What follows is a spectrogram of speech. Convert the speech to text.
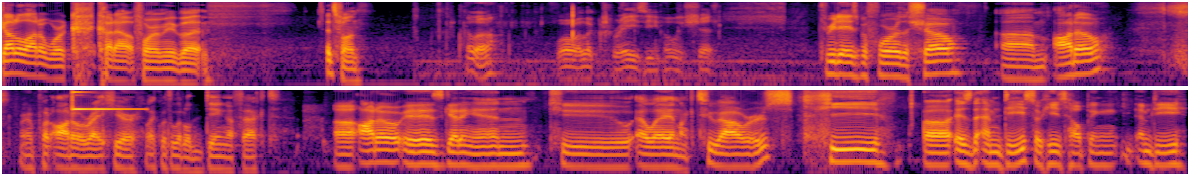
got a lot of work cut out for me, but it's fun. Hello. Whoa, I look crazy. Holy shit. Three days before the show, um, Otto. We're gonna put Otto right here, like with a little ding effect. Uh, Otto is getting in to LA in like two hours. He uh, is the MD, so he's helping. MD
